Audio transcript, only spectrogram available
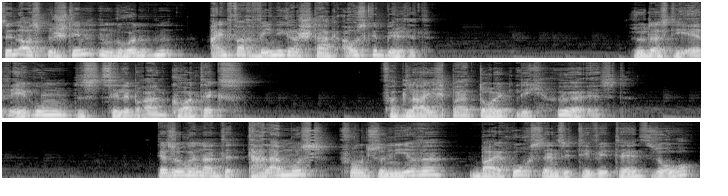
sind aus bestimmten Gründen einfach weniger stark ausgebildet, sodass die Erregung des zerebralen Kortex vergleichbar deutlich höher ist. Der sogenannte Thalamus funktioniere bei Hochsensitivität so,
